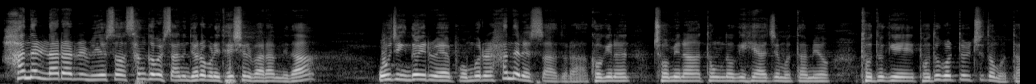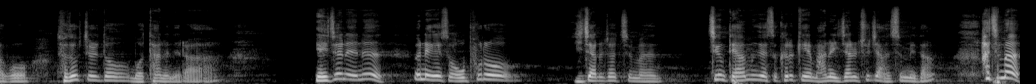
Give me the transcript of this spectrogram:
하늘 나라를 위해서 상급을 쌓는 여러분이 되시길 바랍니다. 오직 너희를 위해 보물을 하늘에 쌓아두라. 거기는 좀이나 동록이 해하지 못하며 도둑이 도둑을 뚫지도 못하고 도둑질도 못하느니라. 예전에는 은행에서 5% 이자를 줬지만 지금 대한민국에서 그렇게 많은 이자를 주지 않습니다. 하지만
